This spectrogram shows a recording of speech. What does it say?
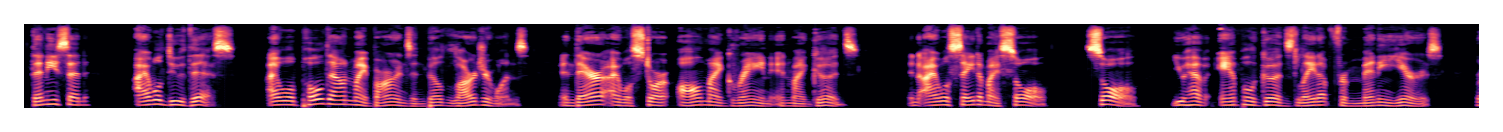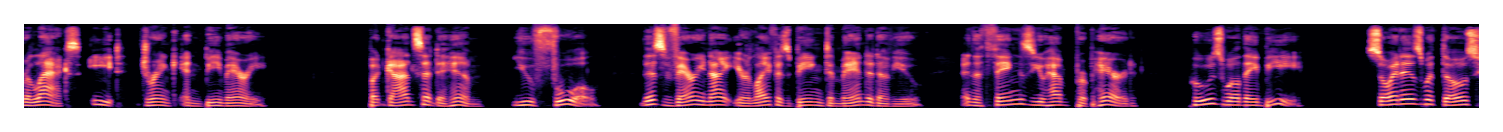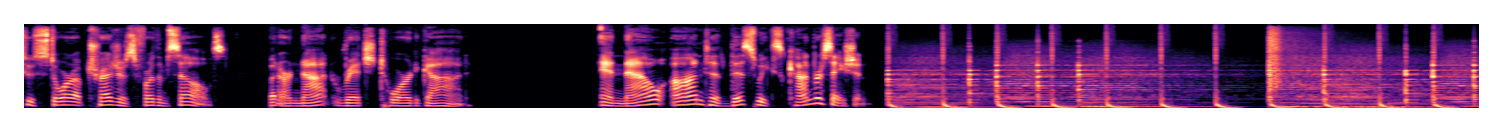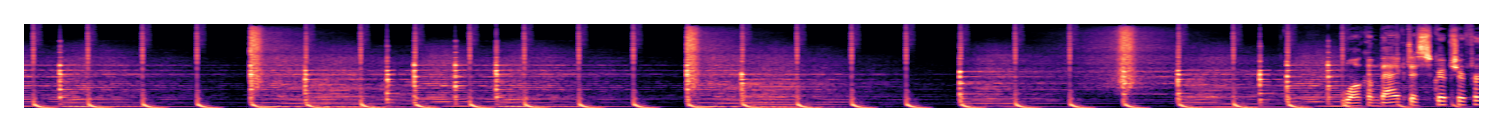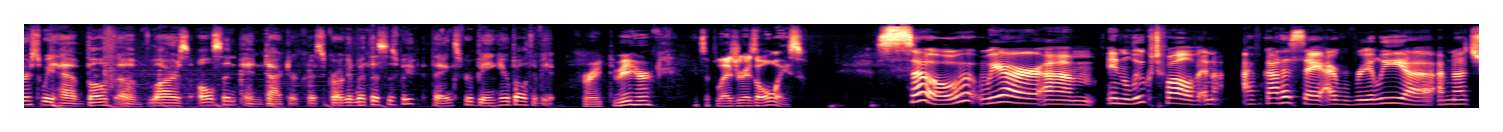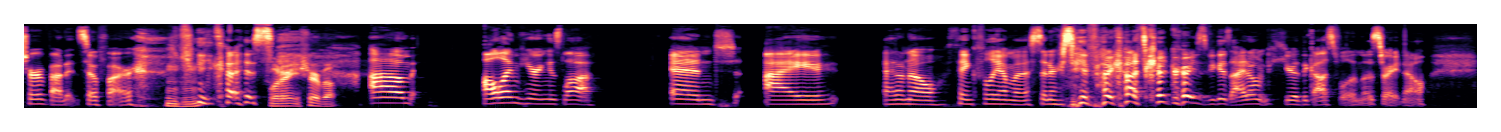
Then he said, I will do this. I will pull down my barns and build larger ones, and there I will store all my grain and my goods. And I will say to my soul, Soul, you have ample goods laid up for many years. Relax, eat, drink, and be merry. But God said to him, You fool, this very night your life is being demanded of you, and the things you have prepared, whose will they be? So it is with those who store up treasures for themselves, but are not rich toward God. And now on to this week's conversation. Welcome back to Scripture First. We have both of Lars Olson and Dr. Chris Croghan with us this week. Thanks for being here, both of you. Great to be here. it's a pleasure as always So we are um, in Luke 12, and I've got to say, I really, uh, I'm not sure about it so far because What aren't you sure about? Um, all I'm hearing is law, and I, I don't know. Thankfully, I'm a sinner saved by God's good grace because I don't hear the gospel in this right now,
